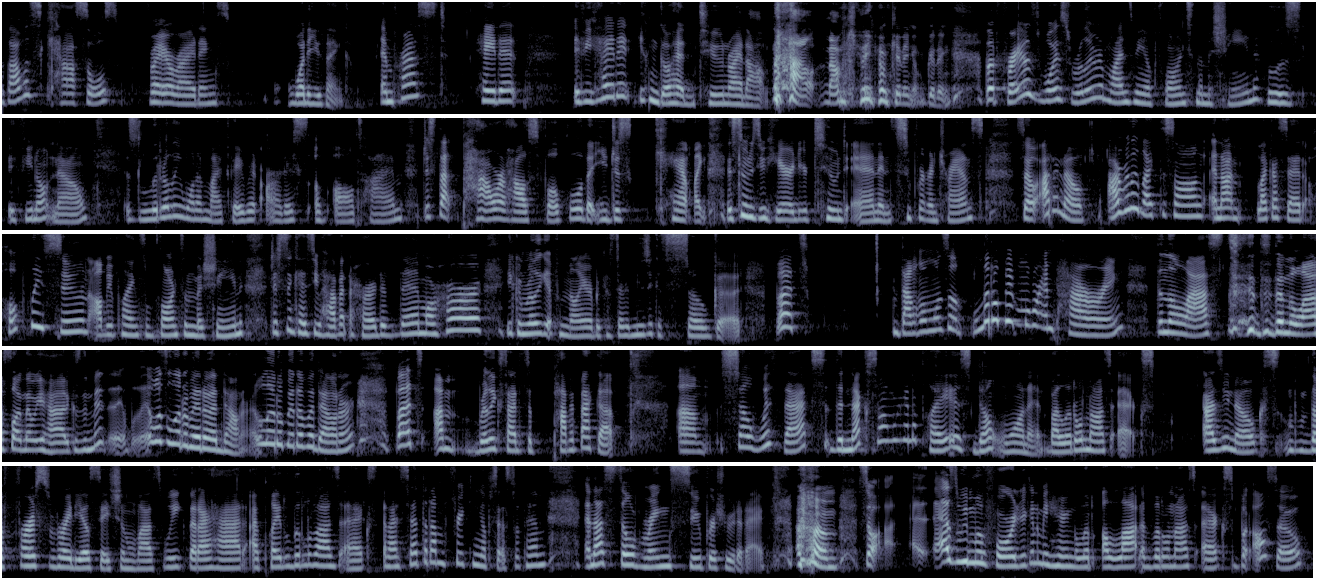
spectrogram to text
So that was Castles, Freya Ridings. What do you think? Impressed? Hate it? If you hate it, you can go ahead and tune right out. out. No, I'm kidding. I'm kidding. I'm kidding. But Freya's voice really reminds me of Florence and the Machine, who's, if you don't know, is literally one of my favorite artists of all time. Just that powerhouse vocal that you just can't like. As soon as you hear it, you're tuned in and super entranced. So I don't know. I really like the song, and I'm like I said, hopefully soon I'll be playing some Florence and the Machine, just in case you haven't heard of them or her. You can really get familiar because their music is so good. But that one was a little bit more empowering than the last than the last song that we had because it was a little bit of a downer, a little bit of a downer. But I'm really excited to pop it back up. Um, so with that, the next song we're gonna play is "Don't Want It" by Little Nas X. As you know, because the first radio station last week that I had, I played Little Nas X, and I said that I'm freaking obsessed with him, and that still rings super true today. Um, so uh, as we move forward, you're gonna be hearing a little, a lot of Little Nas X, but also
